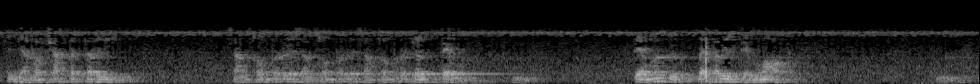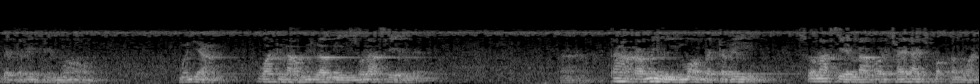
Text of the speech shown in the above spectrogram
เช่นอย่างเราชาร์จแบตเตอรี่ สั่งสมไปเรื่อยสั่งสมไปเรื่อยสั่งสมไปเรื่อยจนเต็ม เต็มก็คือแบตเตอรี่เต็มหม้อแบตเตอรี่เต็มหม้อเหมือนอย่างวัดเรานี่เรามีโซลาเซลล์เนี่ยถ้าเราไม่มีหม้อแบตเตอรี่โซลาเซลล์เราก็ใช้ได้เฉพาะกลางวัน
